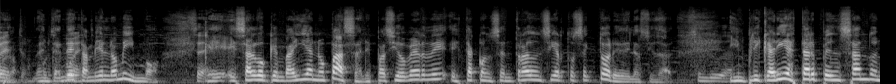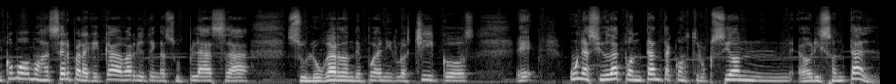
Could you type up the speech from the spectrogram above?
supuesto, por ¿Entendés? supuesto. También lo mismo, Sí. que es algo que en Bahía no pasa. El espacio verde está concentrado en ciertos sectores de la ciudad. Sin duda. Implicaría estar pensando en cómo vamos a hacer para que cada barrio tenga su plaza, su lugar donde puedan ir los chicos. Eh, una ciudad con tanta construcción horizontal.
